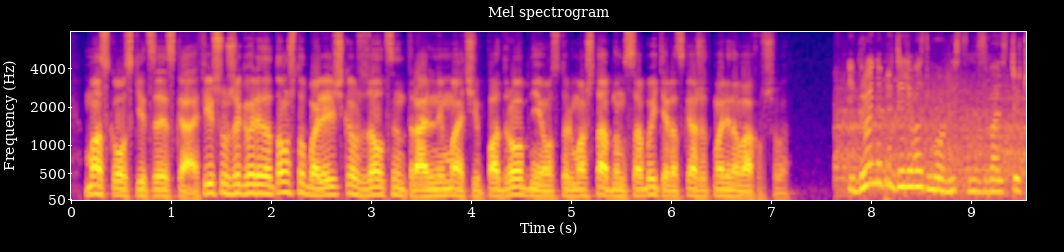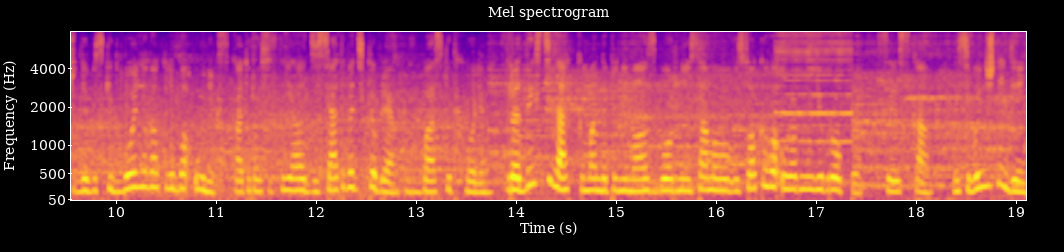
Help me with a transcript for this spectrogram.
– московский ЦСКА. Афиша уже говорит о том, что болельщиков ждал центральный матч. И подробнее о столь масштабном событии расскажет Марина Вахрушева. Игрой на пределе возможностей называют встречу для баскетбольного клуба «Уникс», которая состоялась 10 декабря в баскет-холле. В родных стенах команда принимала сборную самого высокого уровня Европы – ЦСКА. На сегодняшний день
